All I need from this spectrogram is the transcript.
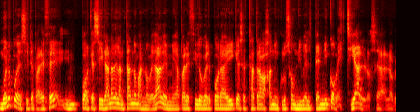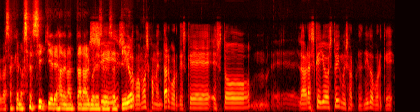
Bueno, pues si te parece, porque se irán adelantando más novedades. Me ha parecido ver por ahí que se está trabajando incluso a un nivel técnico bestial. O sea, lo que pasa es que no sé si quieres adelantar algo en ese sentido. Sí, lo podemos comentar, porque es que esto, eh, la verdad es que yo estoy muy sorprendido porque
